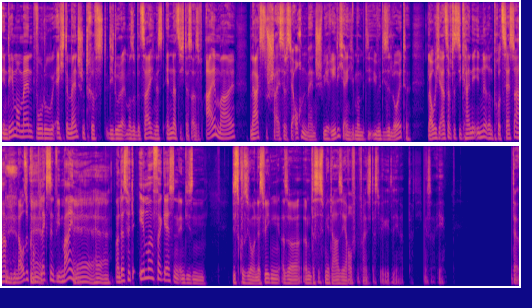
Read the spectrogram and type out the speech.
in dem Moment, wo du echte Menschen triffst, die du da immer so bezeichnest, ändert sich das. Also auf einmal merkst du, scheiße, das ist ja auch ein Mensch. Wie rede ich eigentlich immer die, über diese Leute? Glaube ich ernsthaft, dass die keine inneren Prozesse haben, die genauso komplex sind wie meine? Und das wird immer vergessen in diesen Diskussionen. Deswegen, also ähm, das ist mir da sehr aufgefallen, als ich das wieder gesehen habe. Dachte ich mir so, ey, da,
